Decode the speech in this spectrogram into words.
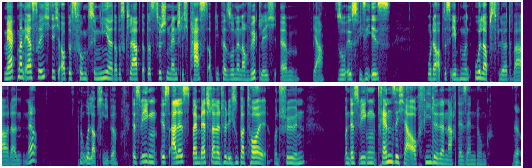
merkt man erst richtig, ob es funktioniert, ob es klappt, ob das zwischenmenschlich passt, ob die Person dann auch wirklich ähm, ja, so ist, wie sie ist. Oder ob das eben nur ein Urlaubsflirt war oder ne, eine Urlaubsliebe. Deswegen ist alles beim Bachelor natürlich super toll und schön. Und deswegen trennen sich ja auch viele dann nach der Sendung. Ja.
